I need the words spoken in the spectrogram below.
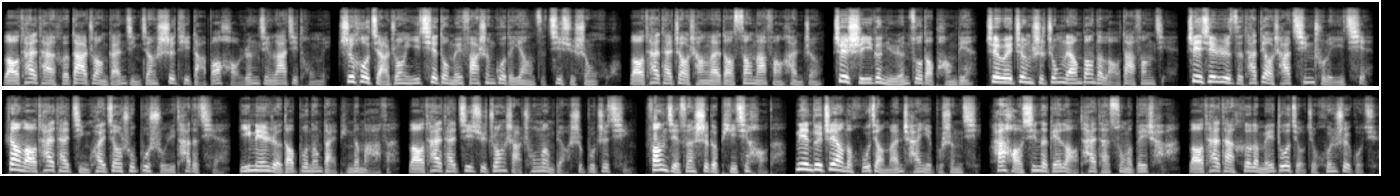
老太太和大壮赶紧将尸体打包好，扔进垃圾桶里，之后假装一切都没发生过的样子，继续生活。老太太照常来到桑拿房汗蒸，这时一个女人坐到旁边，这位正是忠良帮的老大方姐。这些日子她调查清楚了一切，让老太太尽快交出不属于她的钱，以免惹到不能摆平的麻烦。老太太继续装傻充愣，表示不知情。方姐算是个脾气好的，面对这样的胡搅蛮缠也不生气，还好心的给老太太送了杯茶。老太太喝了没多久就昏睡过去。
